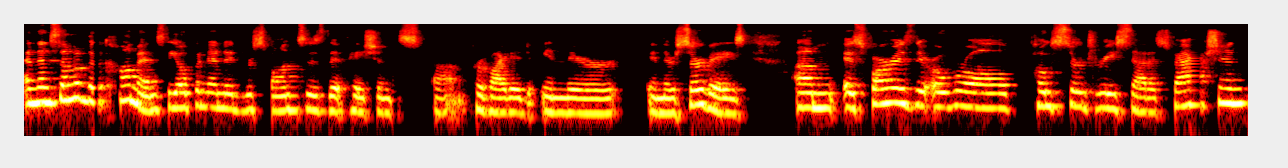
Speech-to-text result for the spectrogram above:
And then some of the comments, the open-ended responses that patients um, provided in their, in their surveys, um, as far as their overall post-surgery satisfaction,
